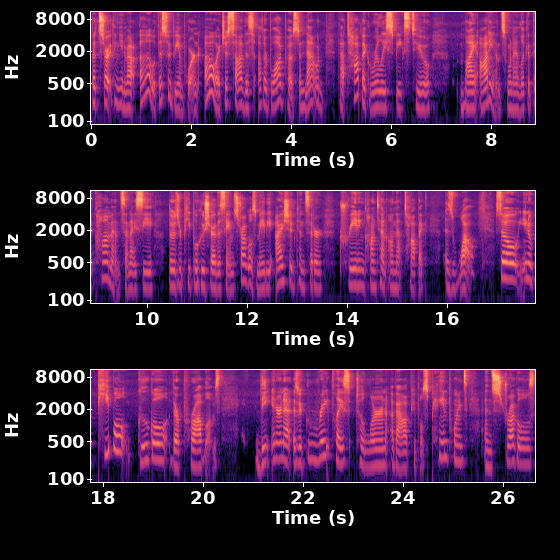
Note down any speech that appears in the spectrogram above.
But start thinking about, oh, this would be important. Oh, I just saw this other blog post and that would that topic really speaks to my audience when I look at the comments and I see those are people who share the same struggles. Maybe I should consider creating content on that topic as well. So, you know, people Google their problems. The internet is a great place to learn about people's pain points and struggles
